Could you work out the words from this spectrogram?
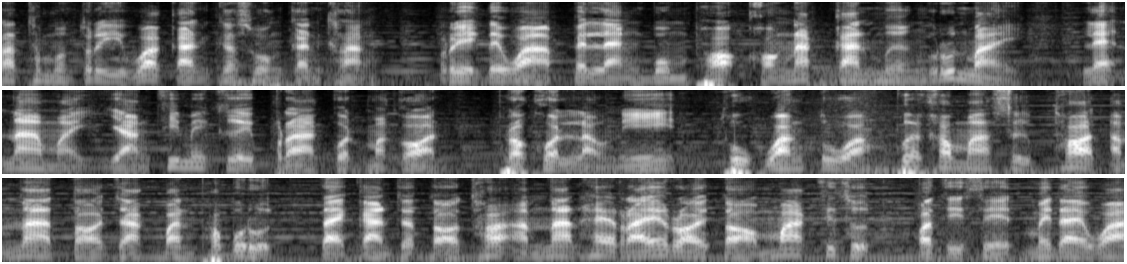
รัฐมนตรีว่าการกระทรวงการคลัง เรียกได้ว่าเป็นแหล่งบ่มเพาะของนักการเมืองรุ่นใหม่ และหน้าใหม่อย่างที่ไม่เคยปรากฏมาก่อน ราะคนเหล่านี้ถูกวางตัวเพื่อเข้ามาสืบทอดอำนาจต่อจากบรรพบุรุษ แต่การจะต่อทอดอำนาจให้ไร้รอยต่อมากที่สุด ปฏิเสธไม่ได้ว่า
